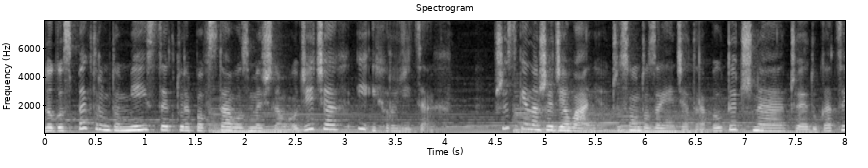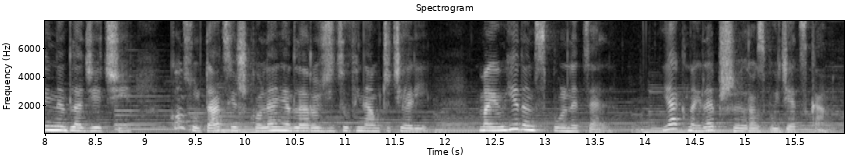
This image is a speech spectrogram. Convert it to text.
Logospektrum to miejsce, które powstało z myślą o dzieciach i ich rodzicach. Wszystkie nasze działania, czy są to zajęcia terapeutyczne, czy edukacyjne dla dzieci, konsultacje, szkolenia dla rodziców i nauczycieli, mają jeden wspólny cel jak najlepszy rozwój dziecka.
